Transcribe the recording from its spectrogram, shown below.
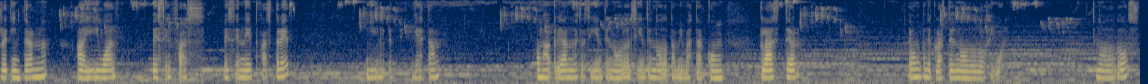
red interna ahí igual pc fast pcnet fast 3 y ya está vamos a crear nuestro siguiente nodo. El siguiente nodo también va a estar con cluster. Le vamos a poner cluster nodo 2 igual. Nodo 2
